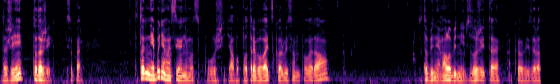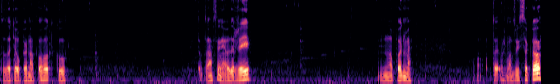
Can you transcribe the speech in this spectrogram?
Drží? To drží. Super. Toto nebudeme si ani moc použiť, alebo potrebovať, skôr by som povedal. Toto by nemalo byť nič zložité, ako vyzerá to zatiaľ úplne na pohodku. Toto asi neudrží. No poďme. O, to je už moc vysoko.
